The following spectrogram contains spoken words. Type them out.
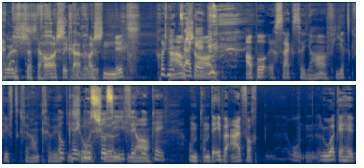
musst Da, du da, Farbe kannst, da kannst nicht kannst du nicht pauschal, sagen. aber ich sage so, ja, 40, 50 Franken würde Okay, ich schon muss schon sein. Ja. Okay. Und, und eben einfach schauen, hat,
